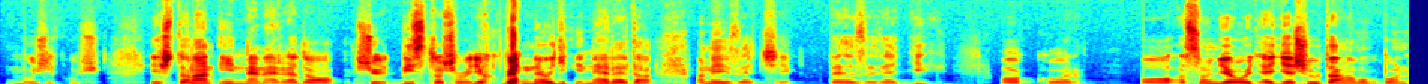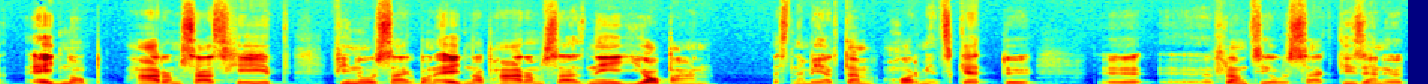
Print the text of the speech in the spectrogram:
muzsikus. És talán innen ered a, sőt, biztos vagyok benne, hogy innen ered a, a nézettség. De ez az egyik. Akkor a, azt mondja, hogy Egyesült Államokban egy nap 307, Finnországban egy nap 304, Japán, ezt nem értem, 32, Franciaország 15,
